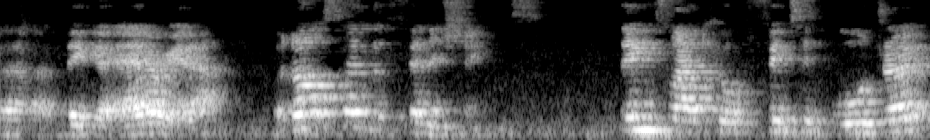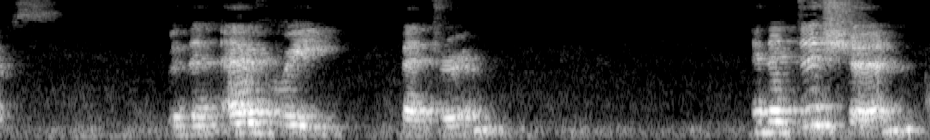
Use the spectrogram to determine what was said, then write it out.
a, a bigger area, but also the finishings. Things like your fitted wardrobes within every bedroom. In addition,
